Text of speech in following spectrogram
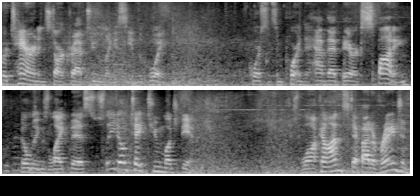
for Terran in StarCraft II Legacy of the Void. Of course, it's important to have that barracks spotting buildings like this so you don't take too much damage. Just walk on, step out of range, and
